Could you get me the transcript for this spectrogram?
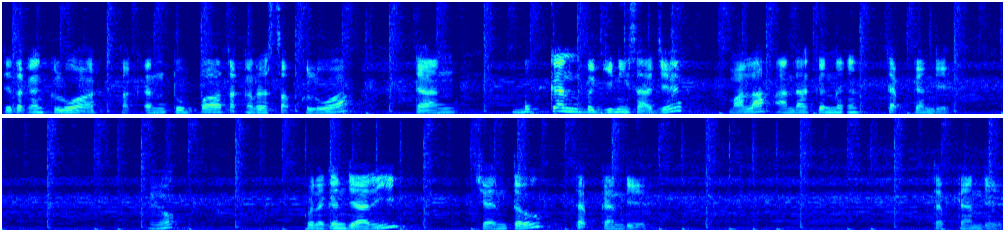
Dia takkan keluar, takkan tumpah, takkan resap keluar dan bukan begini saja, malah anda kena tapkan dia. Tengok gunakan jari gentle tapkan dia tapkan dia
